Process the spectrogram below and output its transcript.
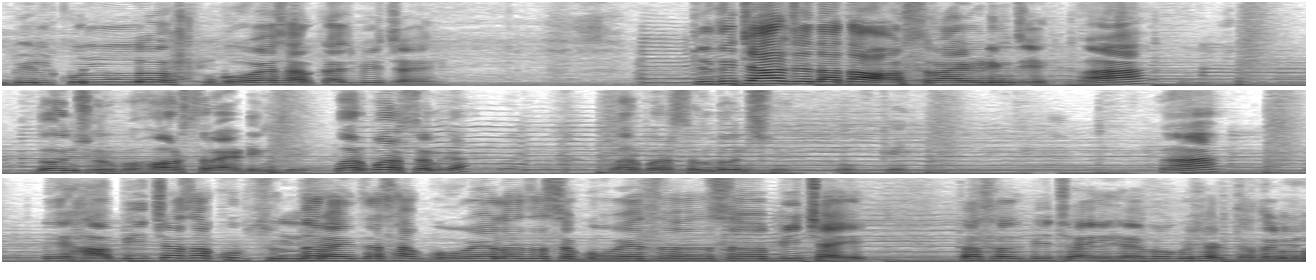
बिलकुल गोव्यासारखाच बीच आहे. किती चार्ज आहेत आता हॉर्स रायडिंगचे हा? दोनशे रुपये हॉर्स रायडिंगचे पर पर्सन का? पर पर्सन दोनशे. ओके हां? ते हा बीच असा खूप सुंदर आहे जसा गोव्याला जसं गोव्याचं जसं बीच आहे तसंच बीच आहे. हे बघू शकता तुम्ही.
